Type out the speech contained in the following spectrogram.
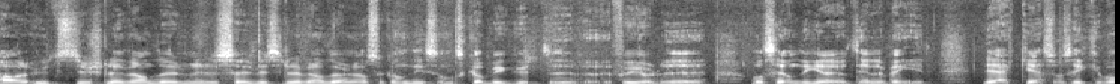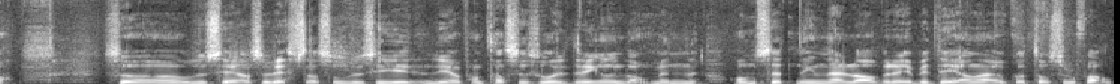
Har utstyrsleverandørene eller serviceleverandørene, og så kan de som skal bygge ut, uh, få gjøre det og se om de greier å tjene penger. Det er ikke jeg så sikker på. Så du ser altså Vestas, som du sier, de har fantastisk ordreinngang, men omsetningen er lavere. EBD-en er jo katastrofal.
